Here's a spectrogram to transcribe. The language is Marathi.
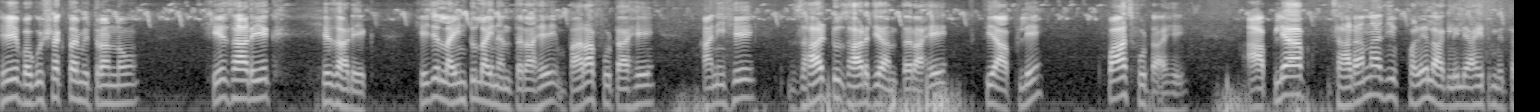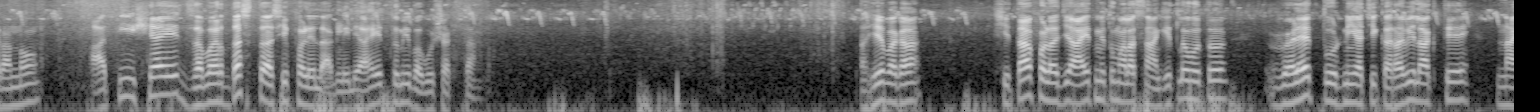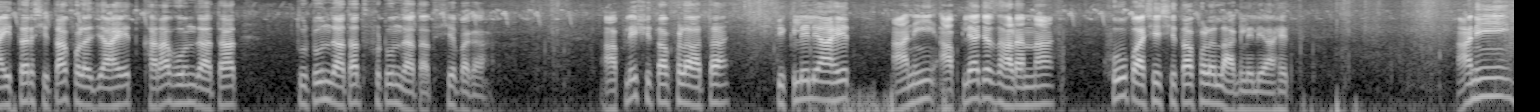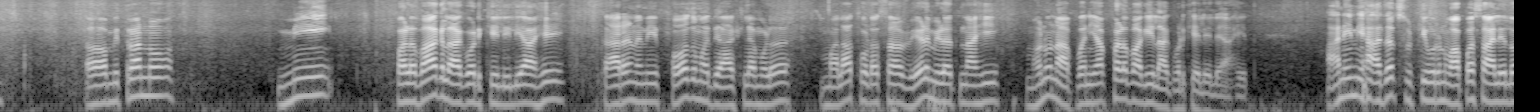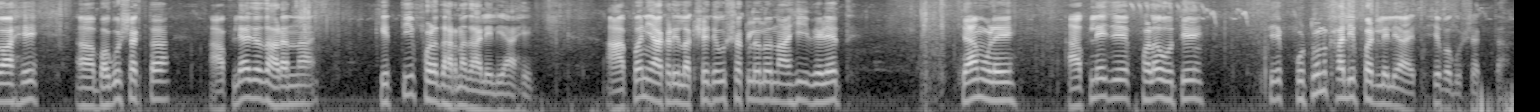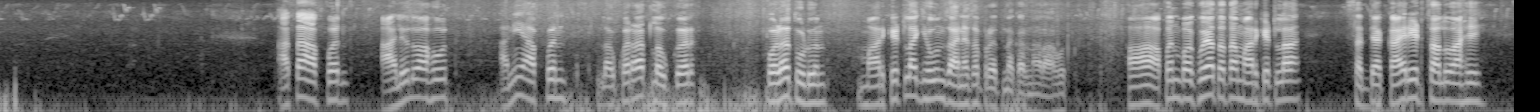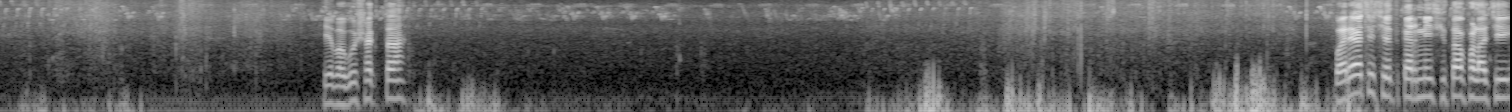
हे बघू शकता मित्रांनो हे झाड एक हे झाड एक. हे जे लाईन टू लाईन अंतर आहे बारा फूट आहे आणि हे झाड टू झाड जे अंतर आहे ते आपले पाच फूट आहे. आपल्या झाडांना जी फळे लागलेली आहेत मित्रांनो अतिशय जबरदस्त अशी फळे लागलेली आहेत तुम्ही बघू शकता. हे बघा सीताफळं जे आहेत मी तुम्हाला सांगितलं होतं वेळेत तोडणी याची करावी लागते नाहीतर सीताफळं जे आहेत खराब होऊन जातात तुटून जातात फुटून जातात. हे बघा. आपले सीताफळं आता पिकलेले आहेत आणि आपल्या ज्या झाडांना खूप असे सीताफळं लागलेले आहेत. आणि मित्रांनो मी फळबाग लागवड केलेली आहे कारण मी फौजमध्ये असल्यामुळं मला थोडासा वेळ मिळत नाही. म्हणून आपण या फळबागी लागवड केलेले आहेत. आणि मी आजच सुट्टीवरून वापस आलेलो आहे. बघू शकता आपल्या ज्या झाडांना किती फळधारणा झालेली आहे. आपण याकडे लक्ष देऊ शकलेलो नाही वेळेत. त्यामुळे आपले जे फळं होते ते फुटून खाली पडलेले आहेत हे बघू शकता. आता आपण आलेलो आहोत आणि आपण लवकरात लवकर फळं तोडून मार्केटला घेऊन जाण्याचा प्रयत्न करणार आहोत. आपण बघूयात आता मार्केटला सध्या काय रेट चालू आहे. हे बघू शकता. बऱ्याच शेतकऱ्यांनी सीताफळाची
